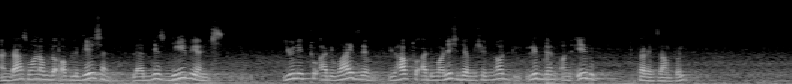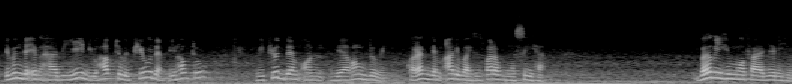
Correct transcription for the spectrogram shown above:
And that's one of the obligation. Like these deviants you need to advise them. You have to admonish them. You should not leave them on evil. For example even the irhabiyin you have to refute them. You have to refute them on their wrongdoing. Correct them. Advice is part of nasiha barihim wa fajirihim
